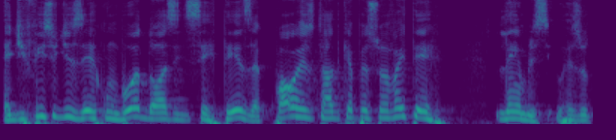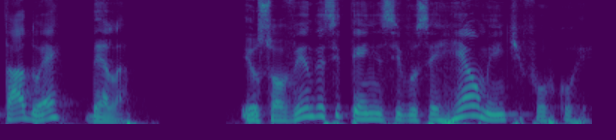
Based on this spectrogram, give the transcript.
É difícil dizer com boa dose de certeza qual o resultado que a pessoa vai ter. Lembre-se, o resultado é dela. Eu só vendo esse tênis se você realmente for correr.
